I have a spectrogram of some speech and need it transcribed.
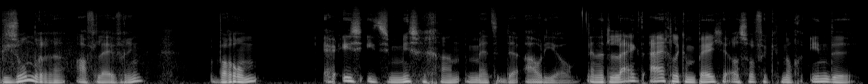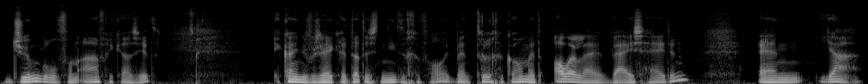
bijzondere aflevering. Waarom? Er is iets misgegaan met de audio. En het lijkt eigenlijk een beetje alsof ik nog in de jungle van Afrika zit. Ik kan jullie verzekeren, dat is niet het geval. Ik ben teruggekomen met allerlei wijsheden. En ja,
